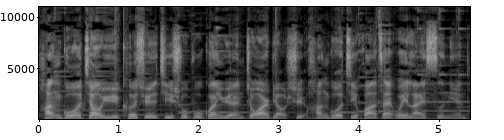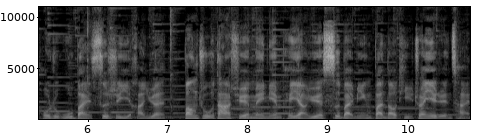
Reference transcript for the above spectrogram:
韩国教育科学技术部官员周二表示，韩国计划在未来四年投入五百四十亿韩元，帮助大学每年培养约四百名半导体专业人才。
